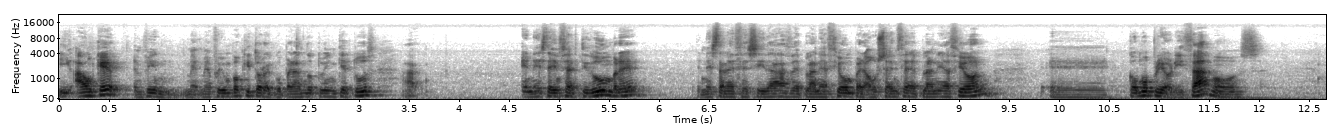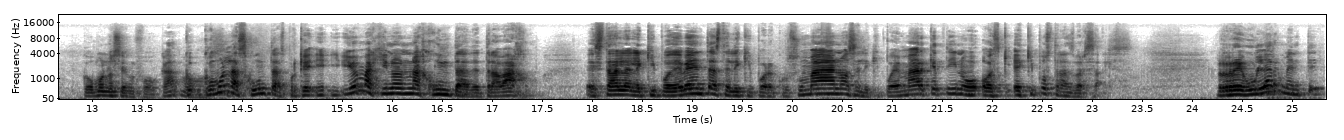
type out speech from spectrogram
y aunque, en fin, me, me fui un poquito recuperando tu inquietud, a- en esta incertidumbre, en esta necesidad de planeación, pero ausencia de planeación, eh, ¿cómo priorizamos? ¿Cómo nos enfocamos? Co- ¿Cómo las juntas? Porque yo imagino en una junta de trabajo. Está el equipo de ventas, está el equipo de recursos humanos, el equipo de marketing o, equipos transversales. Regularmente,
